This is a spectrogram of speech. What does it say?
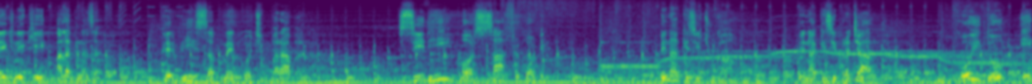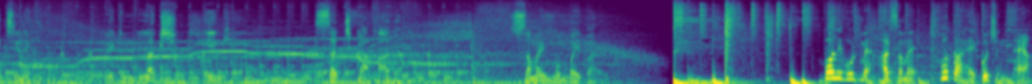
देखने की अलग नज़र फिर भी सब में कुछ बराबर सीधी और साफ़ रिपोर्टिंग बिना किसी झुकाव, बिना किसी प्रचार, कोई दो एक से नहीं, लेकिन लक्ष्य एक ही, सच का आदर। समय मुंबई पर। बॉलीवुड में हर समय होता है कुछ नया,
